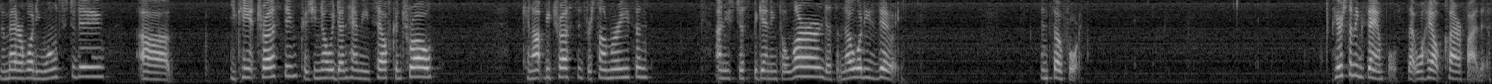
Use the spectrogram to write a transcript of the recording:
no matter what he wants to do. Uh, you can't trust him because you know he doesn't have any self control. Cannot be trusted for some reason. And he's just beginning to learn, doesn't know what he's doing, and so forth. Here's some examples that will help clarify this.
